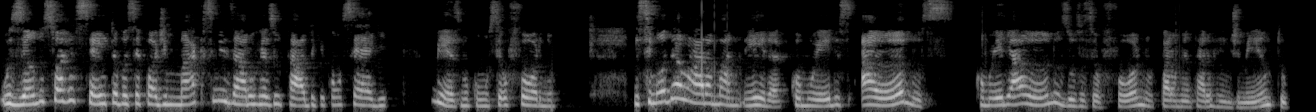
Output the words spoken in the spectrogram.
usando sua receita, você pode maximizar o resultado que consegue, mesmo com o seu forno. E se modelar a maneira como eles há anos, como ele há anos usa seu forno para aumentar o rendimento,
